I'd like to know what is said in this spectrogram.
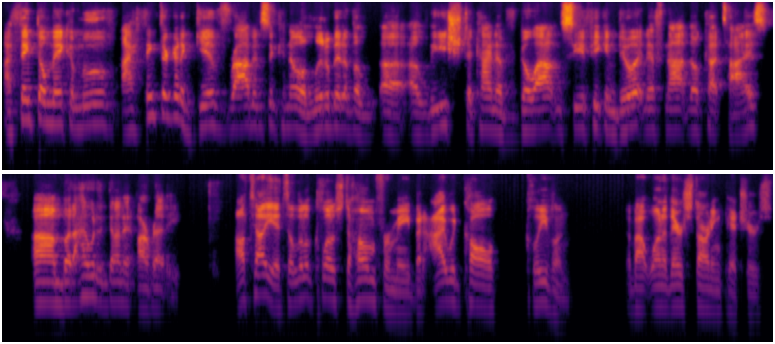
I think they'll make a move. I think they're going to give Robinson Cano a little bit of a, a, a leash to kind of go out and see if he can do it, and if not, they'll cut ties. Um, but I would have done it already. I'll tell you, it's a little close to home for me, but I would call Cleveland about one of their starting pitchers.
